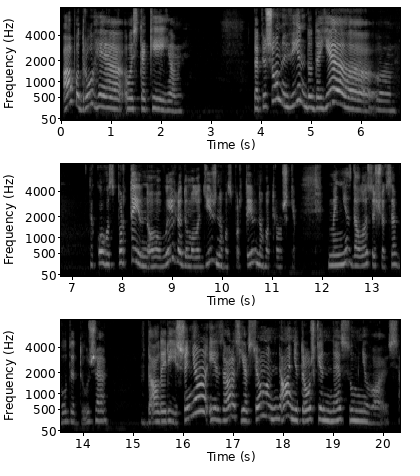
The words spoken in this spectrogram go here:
А по-друге, ось такий е, капюшон він додає е, такого спортивного вигляду, молодіжного, спортивного трошки. Мені здалося, що це буде дуже вдале рішення, і зараз я в цьому ані трошки не сумніваюся.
